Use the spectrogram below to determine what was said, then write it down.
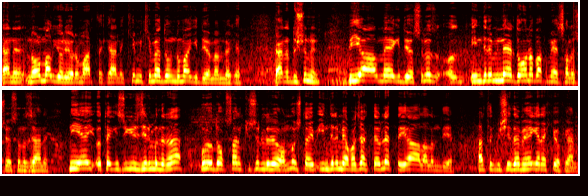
Yani normal görüyorum artık yani kimi kime dumduma gidiyor memleket. Yani düşünün bir yağ almaya gidiyorsunuz indirimi nerede ona bakmaya çalışıyorsunuz yani. Niye? Ötekisi 120 lira bu 90 küsür lira olmuş da indirim yapacak devlet de yağ alalım diye. Artık bir şey demeye gerek yok yani.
